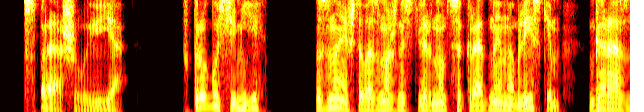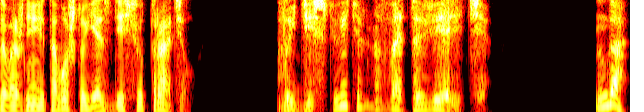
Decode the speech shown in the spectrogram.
— спрашиваю я. «В кругу семьи, зная, что возможность вернуться к родным и близким гораздо важнее того, что я здесь утратил». «Вы действительно в это верите?» «Да.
